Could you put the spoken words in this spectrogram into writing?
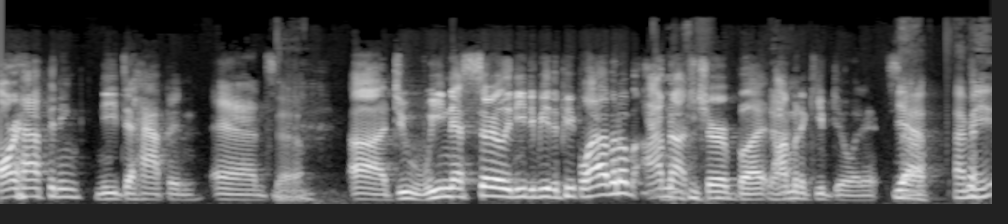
are happening, need to happen, and Yeah. uh, do we necessarily need to be the people having them? I'm not sure, but Yeah. I'm going to keep doing it. So. Yeah, I mean,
